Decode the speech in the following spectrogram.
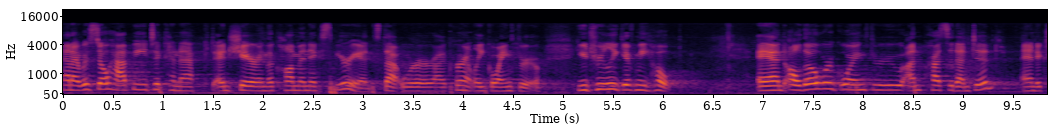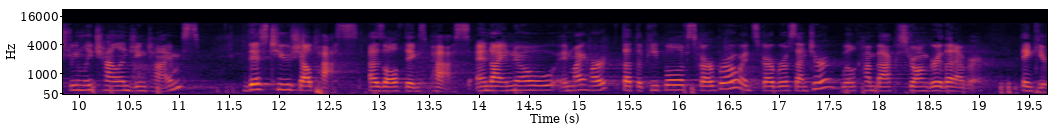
and I was so happy to connect and share in the common experience that we're uh, currently going through. You truly give me hope. And although we're going through unprecedented and extremely challenging times, this too shall pass, as all things pass. And I know in my heart that the people of Scarborough and Scarborough Centre will come back stronger than ever. Thank you.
